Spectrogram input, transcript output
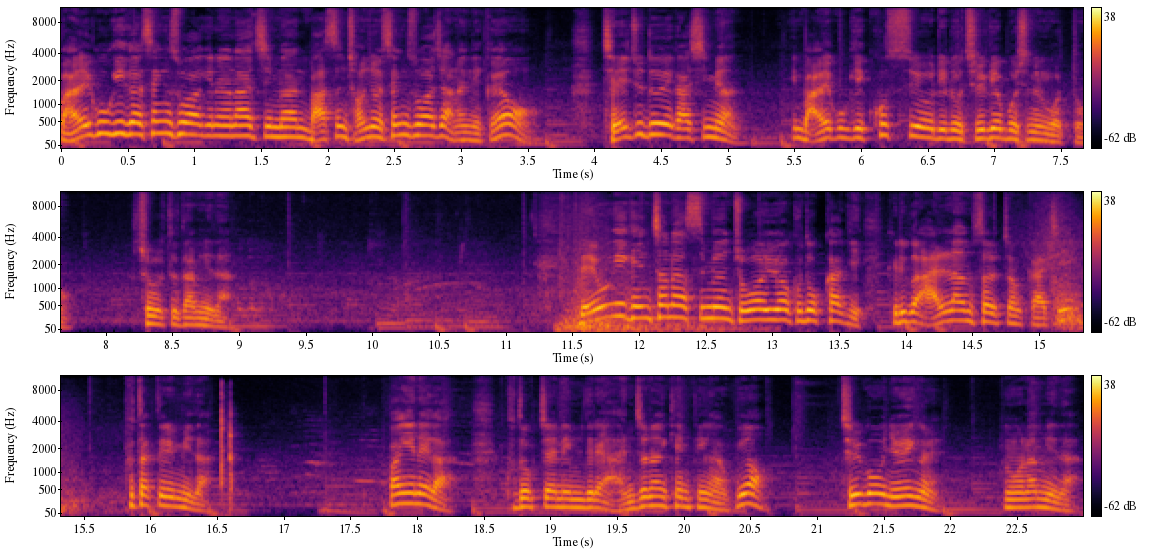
말고기가 생소하기는 하지만 맛은 전혀 생소하지 않으니까요. 제주도에 가시면 이 말고기 코스 요리로 즐겨보시는 것도 좋을 듯 합니다. 내용이 괜찮았으면 좋아요와 구독하기 그리고 알람 설정까지 부탁드립니다. 빵이네가 구독자님들의 안전한 캠핑하고요 즐거운 여행을 응원합니다.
